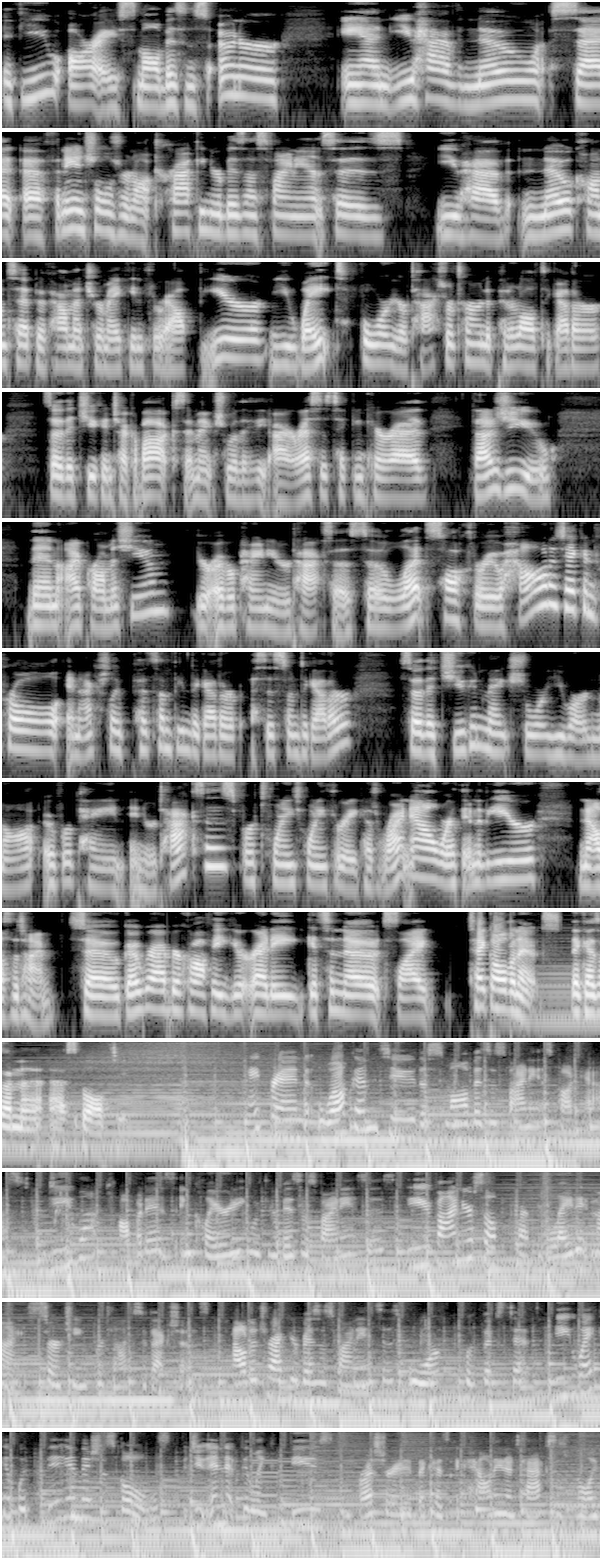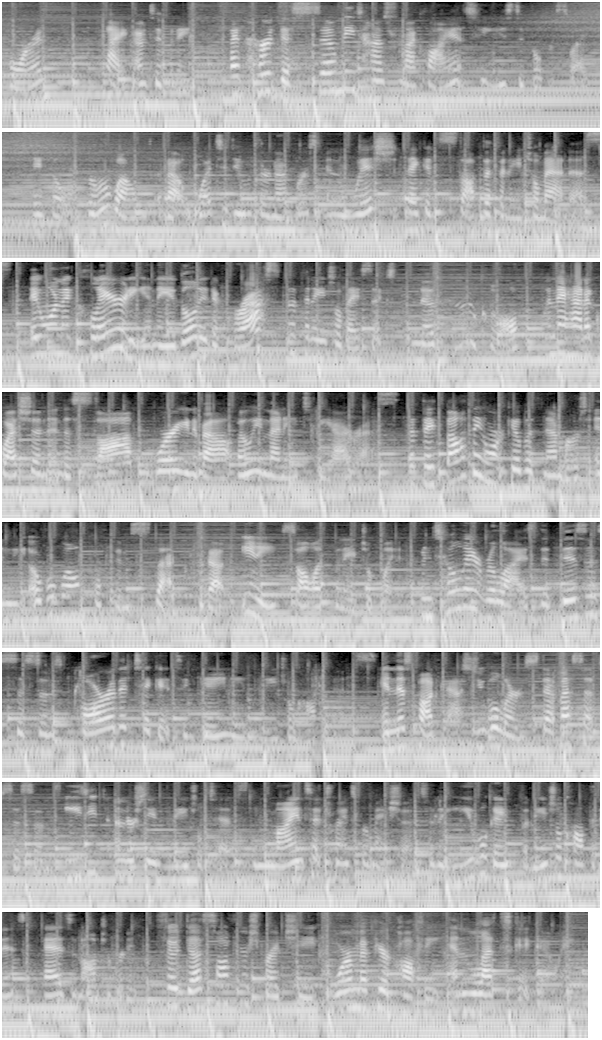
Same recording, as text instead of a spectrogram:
If you are a small business owner and you have no set of financials, you're not tracking your business finances, you have no concept of how much you're making throughout the year, you wait for your tax return to put it all together so that you can check a box and make sure that the IRS is taken care of. If that is you, then I promise you, you're overpaying your taxes. So let's talk through how to take control and actually put something together, a system together, so that you can make sure you are not overpaying in your taxes for 2023. Because right now we're at the end of the year, now's the time. So go grab your coffee, get ready, get some notes, like take all the notes because I'm gonna uh, spill all to you. Hey, friend, welcome to the Small Business Finance Podcast. Do you want confidence and clarity with your business finances? Do you find yourself up late at night searching for tax deductions, how to track your business finances, or QuickBooks tips? Do you wake up with big, ambitious goals, but you end up feeling confused and frustrated because accounting and tax is really boring? Hi, I'm Tiffany. I've heard this so many times from my clients who used to feel this way. They felt overwhelmed about what to do with their numbers and wish they could stop the financial madness. They wanted clarity and the ability to grasp the financial basics, to know the protocol when they had a question, and to stop worrying about owing money to the IRS. But they thought they weren't good with numbers, and the overwhelm kept them stuck without any solid financial plan until they realized that business systems are the ticket to gaining financial confidence. In this podcast, you will learn step by step systems, easy to understand financial tips, and mindset transformation so that you will gain financial confidence as an entrepreneur. So, dust off your spreadsheet, warm up your coffee, and let's get going.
